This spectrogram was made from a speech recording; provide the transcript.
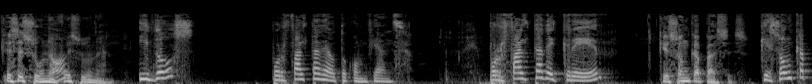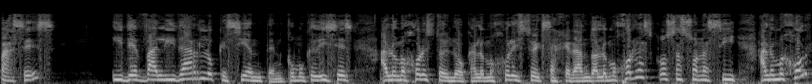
Esa es una, ¿No? es una. Y dos, por falta de autoconfianza. Por falta de creer Que son capaces. que son capaces y de validar lo que sienten. Como que dices, a lo mejor estoy loca, a lo mejor estoy exagerando, a lo mejor las cosas son así, a lo mejor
